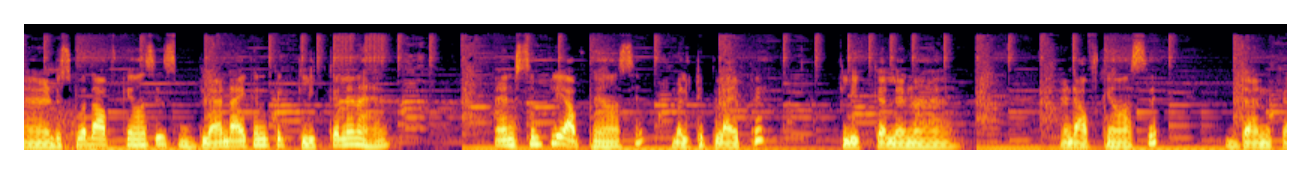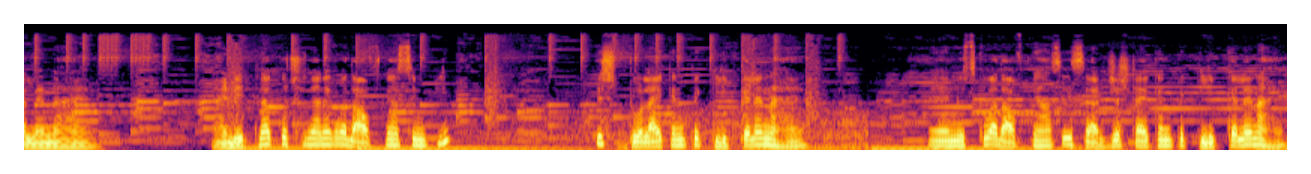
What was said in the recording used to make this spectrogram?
एंड उसके बाद आपके यहाँ से इस ब्लैंड आइकन पे क्लिक कर लेना है। एंड सिंपली आपको यहाँ से मल्टीप्लाई पे क्लिक कर लेना है। एंड आपके यहाँ से डन कर लेना है। एंड इतना कुछ हो जाने के बाद आपके यहाँ सिंपली इस टोल आइकन पे क्लिक कर लेना है। एंड उसके बाद आपके यहाँ से इस एडजस्ट आइकन पे क्लिक कर लेना है।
